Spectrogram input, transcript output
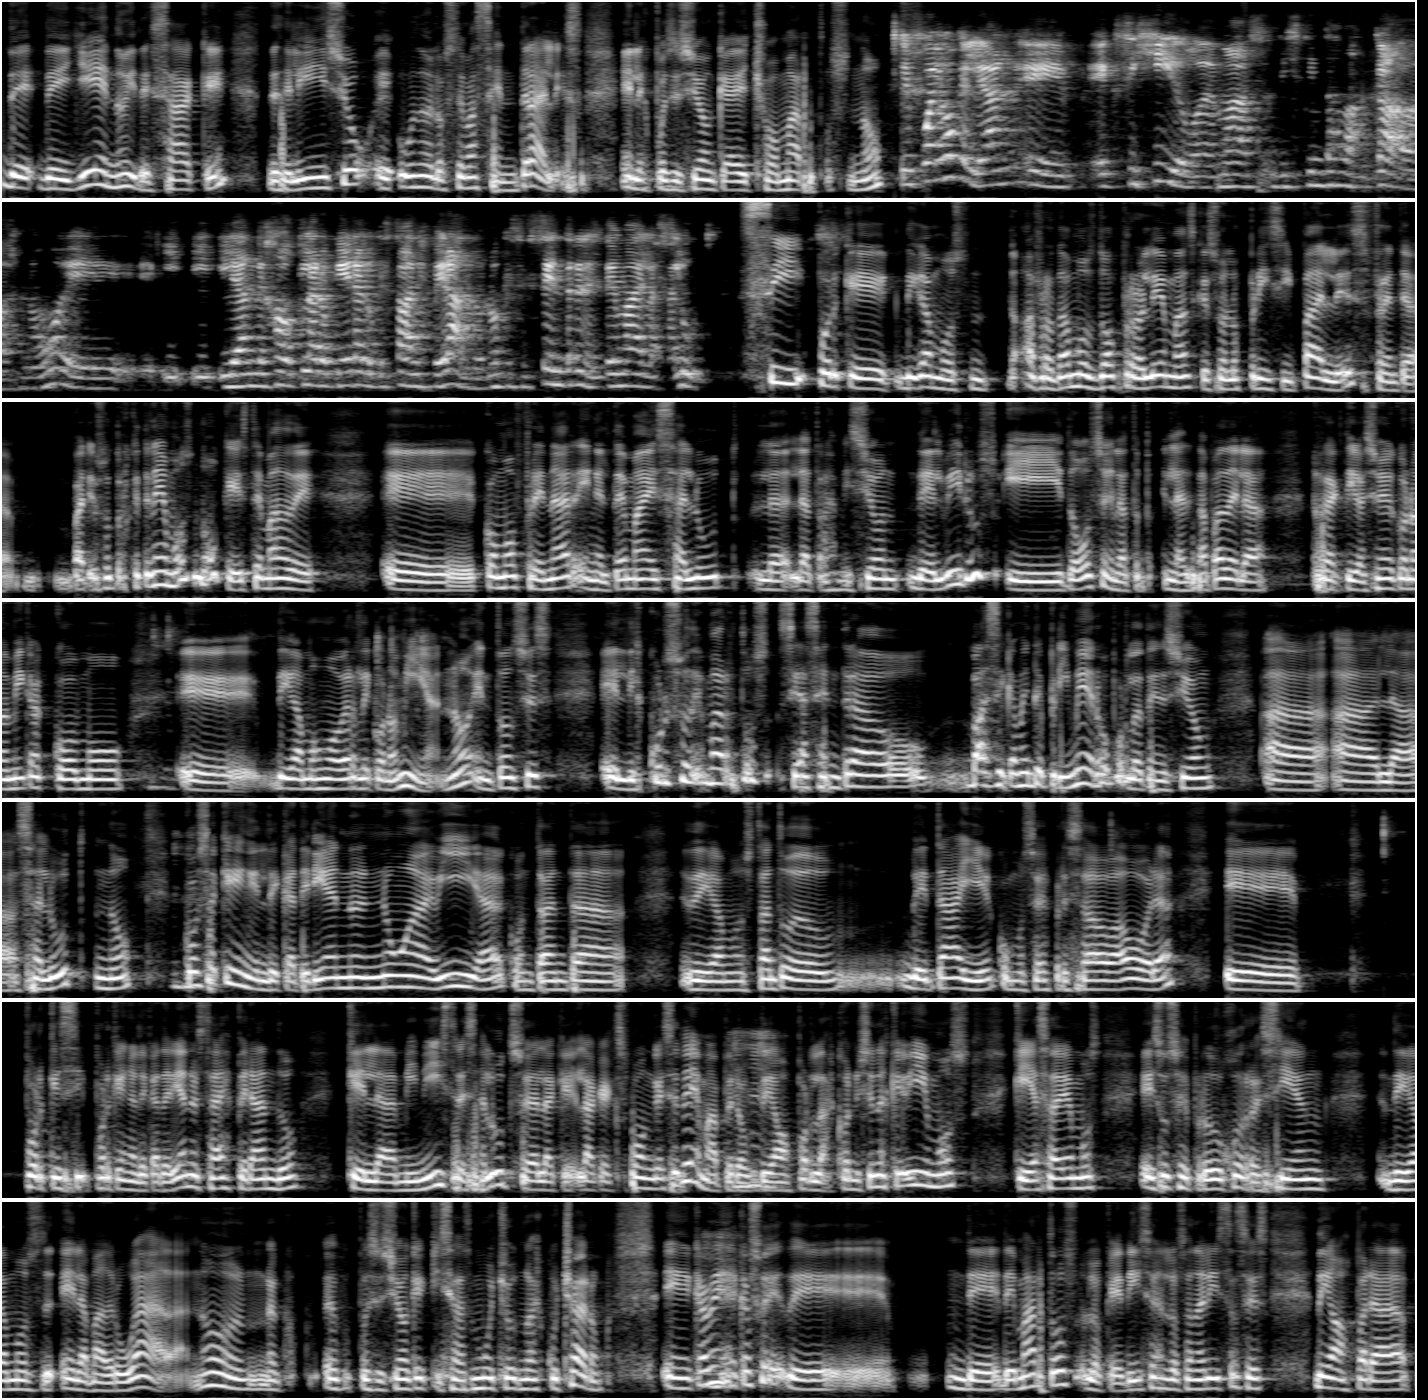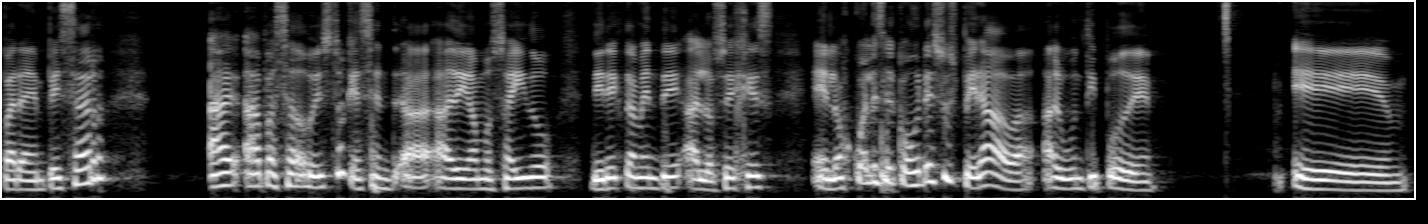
de, lleno y de saque desde el inicio eh, uno de los temas centrales en la exposición que ha hecho Martos, ¿no? Que fue algo que le han eh, exigido además distintas bancadas, ¿no? Eh, y, le han dejado claro que era lo que estaban esperando, ¿no? Que se centre en el tema de la salud. Sí, porque, digamos, afrontamos dos problemas que son los principales frente a varios otros que tenemos, ¿no? Que es tema de eh, cómo frenar en el tema de salud la, transmisión del virus y dos, en la, etapa de la reactivación económica, cómo, eh, digamos, mover la economía, ¿no? Entonces, el discurso de Martos se ha centrado básicamente primero por la atención a, la salud, ¿no? Cosa que en el de Cateriano no había con tanta, digamos, tanto detalle como se ha expresado ahora. Eh, porque, porque en el de Cateriano estaba esperando que la ministra de Salud sea la que, la que exponga ese tema, pero digamos, por las condiciones que vimos, que ya sabemos, eso se produjo recién, digamos, en la madrugada, ¿no? Una posición que quizás muchos no escucharon. En el, en el caso de, de, de, Martos, lo que dicen los analistas es, digamos, para, para empezar, ha, pasado esto, que ha, digamos, ha ido directamente a los ejes en los cuales el Congreso esperaba algún tipo de, eh,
